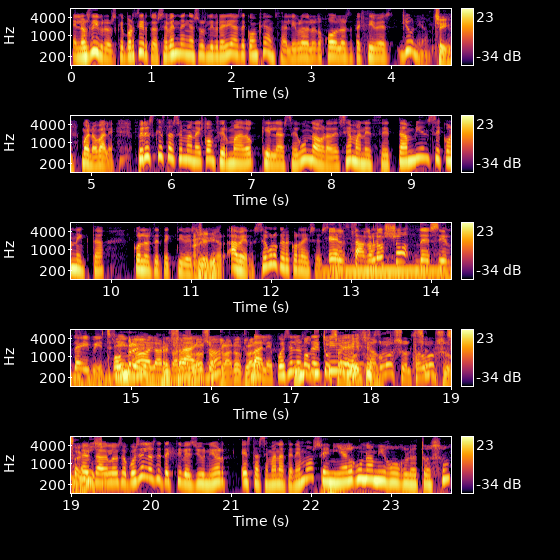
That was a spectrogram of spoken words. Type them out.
en los libros, que por cierto, se venden en sus librerías de confianza, el libro del juego de los detectives Junior. Sí. Bueno, vale, pero es que esta semana he confirmado que la segunda hora de Se Amanece también se conecta con los detectives ¿Ah, sí? Junior. A ver, seguro que recordáis esto. El zagloso de Sir David. Sí, Hombre, ¿no? Lo el recordáis, zagloso, ¿no? claro, claro. Vale, pues en El los detectives... zagloso. El zagloso, el Zagloso. El zagloso. Pues en los detectives Junior esta semana tenemos ¿Tenía algún amigo glotoso?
